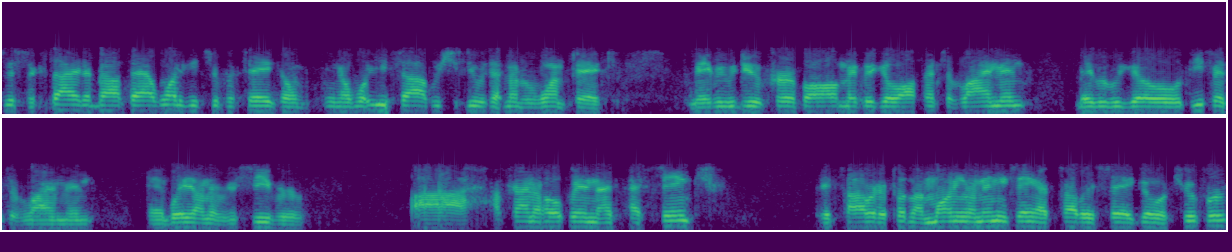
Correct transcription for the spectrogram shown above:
just excited about that. Want to get your take on you know what you thought we should do with that number one pick. Maybe we do a curveball. Maybe we go offensive lineman. Maybe we go defensive lineman and wait on the receiver. Uh, I'm kind of hoping. I, I think if I were to put my money on anything, I'd probably say go with Cooper.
